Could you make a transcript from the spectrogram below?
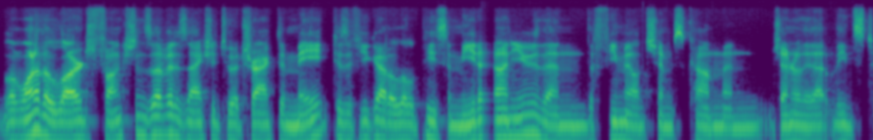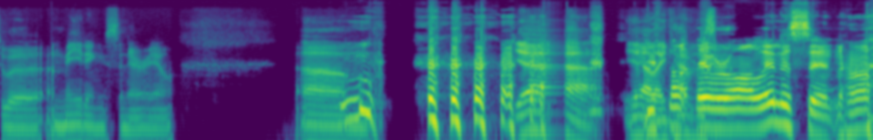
one of the large functions of it is actually to attract a mate because if you got a little piece of meat on you, then the female chimps come, and generally that leads to a, a mating scenario. Um. Yeah, yeah, you like thought they were all innocent, huh?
